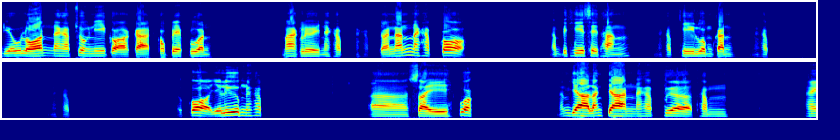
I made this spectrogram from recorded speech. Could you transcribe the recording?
เดี๋ยวร้อนนะครับ ช่วงนี้ก็อากาศก็แปรปรวนมากเลยนะครับนะครับ จากนั้นนะครับก็นำไปเทใส่ถังนะครับเทรวมกันนะครับนะครับ แล้วก็อย่าลืมนะครับใส่พวกน้ำยาล้างจานนะครับ เพื่อทำให้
